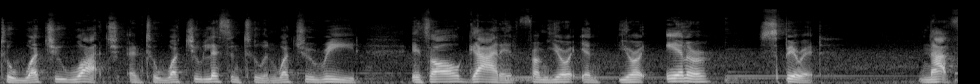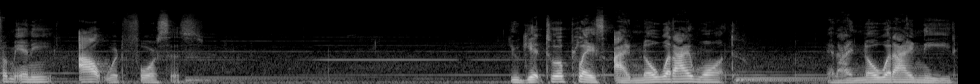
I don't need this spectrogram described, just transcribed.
to what you watch and to what you listen to and what you read, It's all guided from your in, your inner spirit, not from any outward forces. You get to a place, I know what I want and I know what I need,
